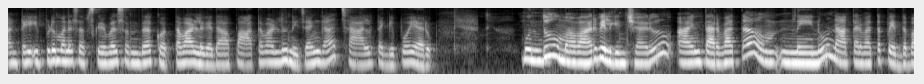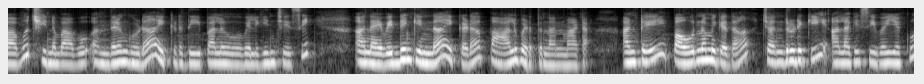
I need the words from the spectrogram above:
అంటే ఇప్పుడు మన సబ్స్క్రైబర్స్ అంతా కొత్త వాళ్ళు కదా పాత వాళ్ళు నిజంగా చాలా తగ్గిపోయారు. ముందు మా వారు వెలిగించారు. ఆయన తర్వాత నేను, నా తర్వాత పెద్దబాబు చిన్నబాబు చిన్న బాబు అందరం కూడా ఇక్కడ దీపాలు వెలిగించేసి ఆ నైవేద్యం కింద ఇక్కడ పాలు పెడుతున్నానమాట. అంటే పౌర్ణమి కదా చంద్రుడికి అలాగే శివయ్యకు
